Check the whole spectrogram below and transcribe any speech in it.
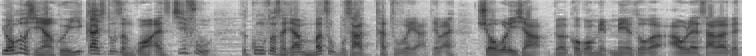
要么侬想想看，伊介许多辰光，哎，几乎搿工作实际上没做过啥太多个呀，对伐？哎，小屋里向搿搞搞美美术个，啊，下来啥个搿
